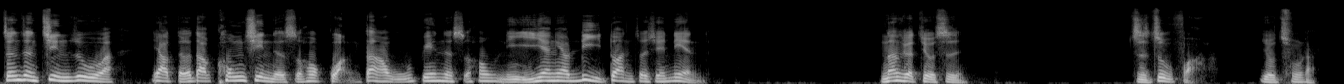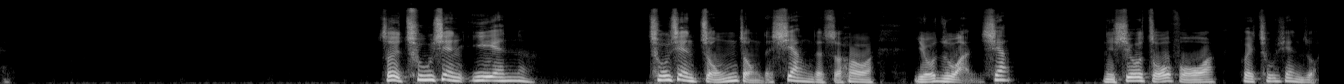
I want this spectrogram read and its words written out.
真正进入啊，要得到空性的时候，广大无边的时候，你一样要立断这些念的，那个就是止住法了，又出来了。所以出现烟呢，出现种种的相的时候啊，有软相，你修着佛啊，会出现软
